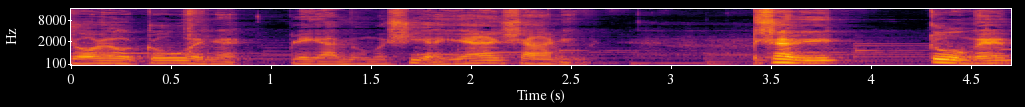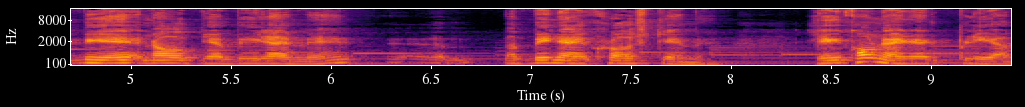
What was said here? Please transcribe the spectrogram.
jaw ကိုတိုးဝင်တဲ့ player မျိုးမရှိရရမ်းရှားနေပြီတစ်ချက်လေးတိုးမယ်ပြီးရင်အနောက်ပြန်ပေးလိုက်မယ်မပေးနိုင် cross တင်မယ်လင်းခေါက်နိုင်တဲ့ player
